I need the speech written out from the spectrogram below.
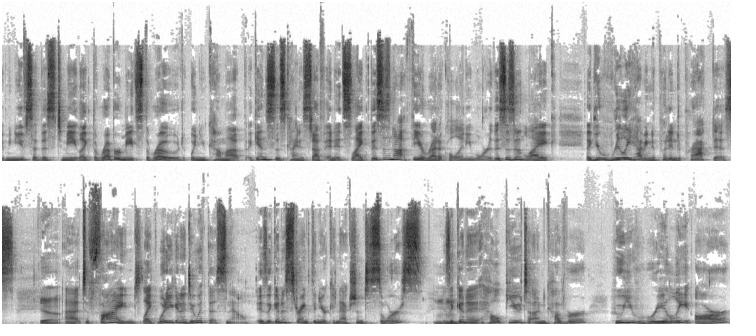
I mean, you've said this to me like the rubber meets the road when you come up against this kind of stuff. And it's like, this is not theoretical anymore. This isn't like, like you're really having to put into practice yeah. uh, to find like what are you going to do with this now? Is it going to strengthen your connection to source? Is it going to help you to uncover who you really are?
